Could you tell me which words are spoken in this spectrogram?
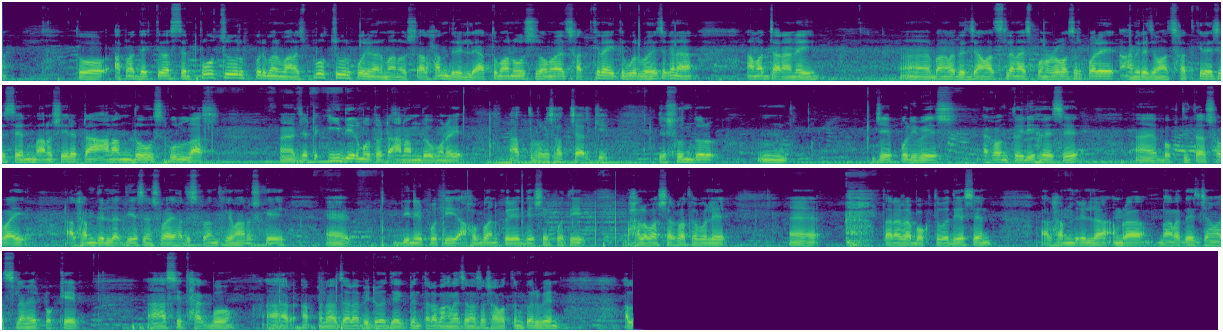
তো আপনারা দেখতে পাচ্ছেন প্রচুর পরিমাণ মানুষ, প্রচুর পরিমাণ মানুষ, আলহামদুলিল্লাহ। এত মানুষ জমা সাতক্ষীরা ইতিপূর্বে হয়েছে কিনা, আমার জানা নেই। বাংলাদেশ জামাত ইসলাম আজ পনেরো বছর পরে আমিরা জামাত সাতক্ষীরা এসেছেন। মানুষের একটা আনন্দ উল্লাস। যেটা ঈদের মতো একটা আনন্দ মানে আত্মপ্রকাশ হচ্ছে আর কি। যে সুন্দর যে পরিবেশ এখন তৈরি হয়েছে বক্তৃতা সবাই আলহামদুলিল্লাহ দিয়েছেন, সবাই হাদিস কোরআন থেকে মানুষকে দিনের প্রতি আহ্বান করে, দেশের প্রতি ভালোবাসার কথা বলে তারা বক্তব্য দিয়েছেন। আলহামদুলিল্লাহ আমরা বাংলাদেশ জামাত ইসলামের পক্ষে আসি থাকব। আর আপনারা যারা ভিডিও দেখবেন, তারা বাংলা জামাত ইসলাম সমর্থন করবেন।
